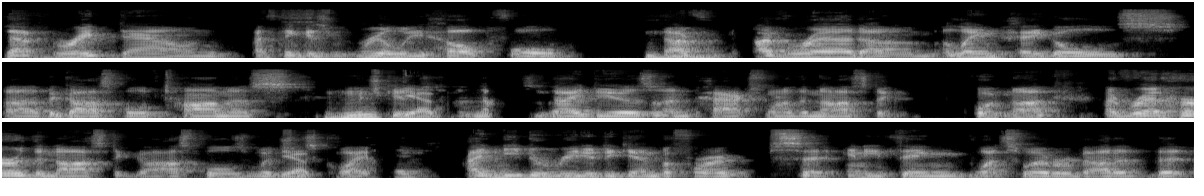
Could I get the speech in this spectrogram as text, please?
that breakdown i think is really helpful mm-hmm. i've i've read um, elaine pagels uh, the gospel of thomas mm-hmm. which gives yep. the gnostic ideas unpacks one of the gnostic quote not I've read her the Gnostic Gospels, which yep. is quite I need to read it again before I said anything whatsoever about it. But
